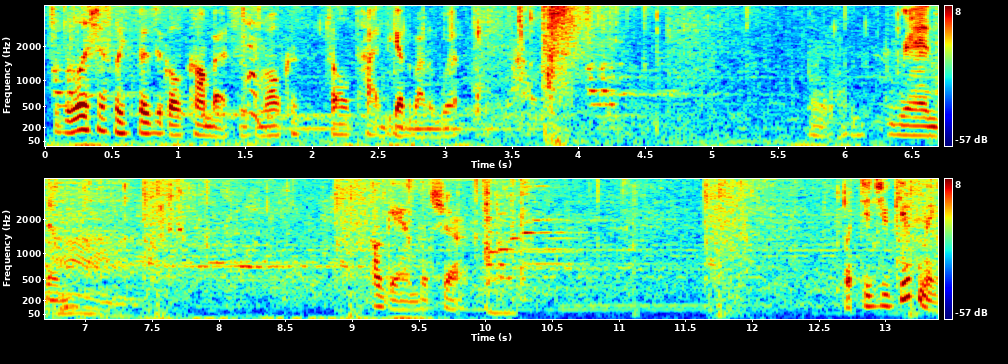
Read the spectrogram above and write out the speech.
It's a deliciously physical combat system, all because it's all tied together by the whip. Oh, random. I'll gamble, sure. What did you give me?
